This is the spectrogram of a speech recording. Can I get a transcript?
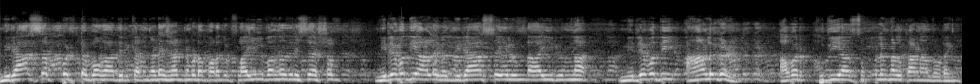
നിരാശപ്പെട്ടു പോകാതിരിക്കാൻ. ഗണേശാട്ടൻ ഇവിടെ പറഞ്ഞു ഫ്ലൈയിൽ വന്നതിന് ശേഷം നിരവധി ആളുകൾ നിരാശയിലുണ്ടായിരുന്ന നിരവധി ആളുകൾ അവർ പുതിയ സ്വപ്നങ്ങൾ കാണാൻ തുടങ്ങി.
